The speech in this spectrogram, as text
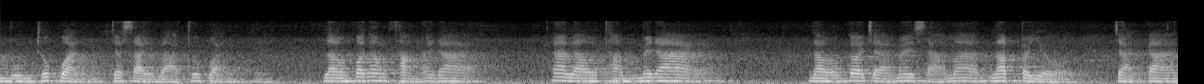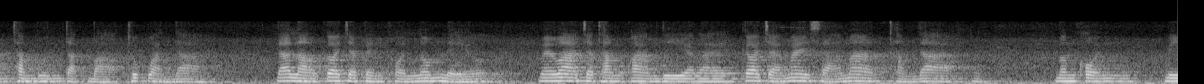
ำบุญทุกวันจะใส่บาตรทุกวัน เราก็ต้องทำให้ได้ ถ้าเราทำไม่ได้ เราก็จะไม่สามารถรับประโยชน์จากการทำบุญตักบาตรทุกวันได้ แล้วเราก็จะเป็นคนล้มเหลว ไม่ว่าจะทำความดีอะไรก็จะไม่สามารถทำได้ บางคนมี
